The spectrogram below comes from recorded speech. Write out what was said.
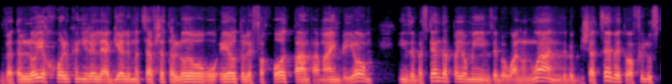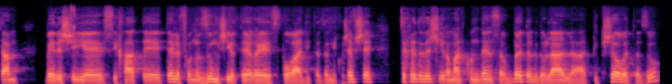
ואתה לא יכול כנראה להגיע למצב שאתה לא רואה אותו לפחות פעם, פעמיים ביום. אם זה בסטנדאפ היומי, אם זה בוואן און וואן, אם זה בפגישת צוות, או אפילו סתם באיזושהי אה, שיחת אה, טלפון או זום שהיא יותר ספורדית. אז אני חושב שצריך להיות איזושהי רמת cadence הרבה יותר גדולה לתקשורת הזו,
